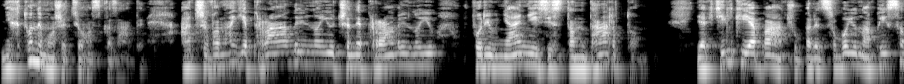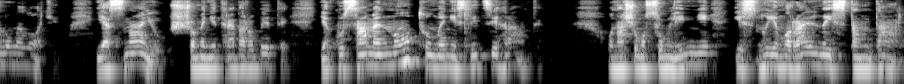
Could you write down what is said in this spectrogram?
Ніхто не може цього сказати. Адже вона є правильною чи неправильною в порівнянні зі стандартом. Як тільки я бачу перед собою написану мелодію, я знаю, що мені треба робити, яку саме ноту мені слід зіграти. У нашому сумлінні існує моральний стандарт.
